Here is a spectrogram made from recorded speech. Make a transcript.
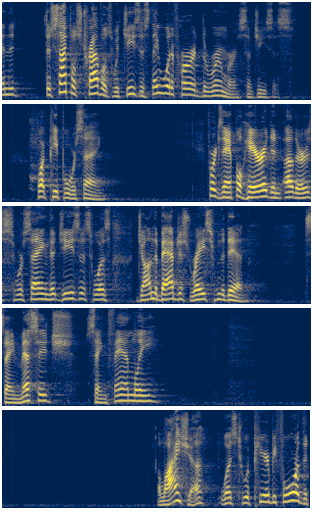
and the disciples' travels with Jesus, they would have heard the rumors of Jesus, what people were saying. For example, Herod and others were saying that Jesus was John the Baptist raised from the dead. Same message, same family. Elijah was to appear before the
